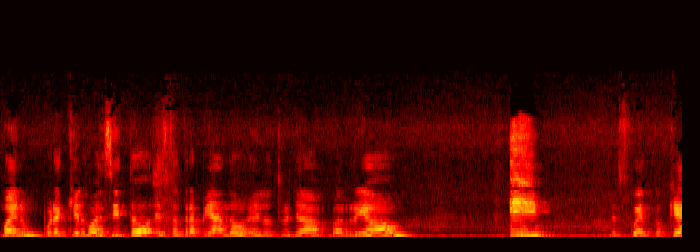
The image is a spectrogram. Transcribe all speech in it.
Bueno, por aquí el jovencito está trapeando, el otro ya barrió. Y les cuento que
